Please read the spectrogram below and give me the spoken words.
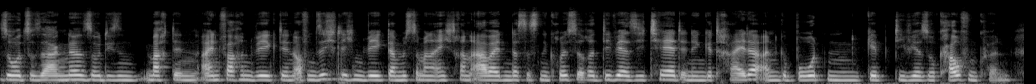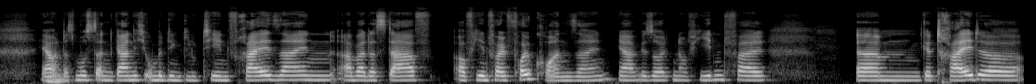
sozusagen, ne, so diesen, macht den einfachen Weg, den offensichtlichen Weg, da müsste man eigentlich dran arbeiten, dass es eine größere Diversität in den Getreideangeboten gibt, die wir so kaufen können. Ja, mhm. und das muss dann gar nicht unbedingt glutenfrei sein, aber das darf auf jeden Fall Vollkorn sein. Ja, wir sollten auf jeden Fall ähm, Getreide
